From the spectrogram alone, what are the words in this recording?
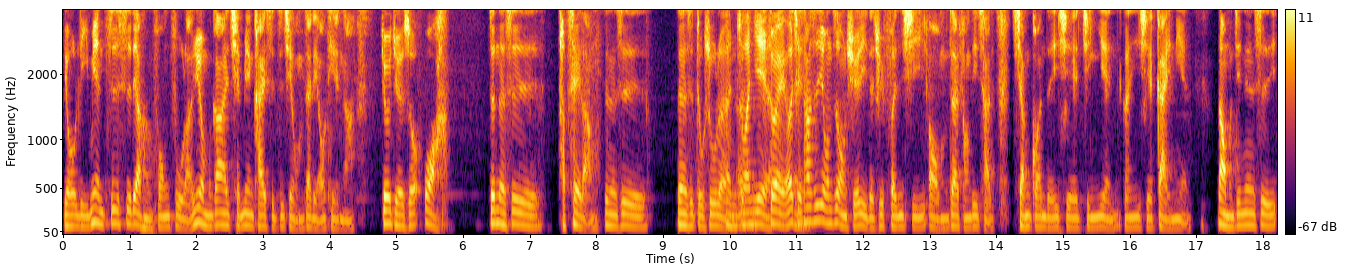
有里面知识量很丰富了。因为我们刚才前面开始之前我们在聊天啊，就会觉得说哇，真的是他册郎，真的是真的是读书人，很专业啦对，而且他是用这种学理的去分析哦，我们在房地产相关的一些经验跟一些概念。那我们今天是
